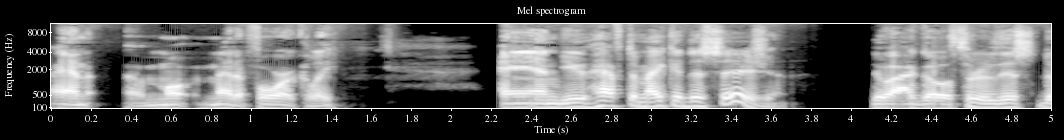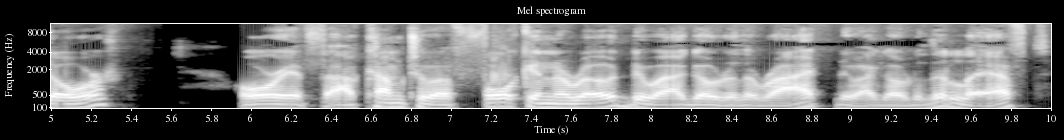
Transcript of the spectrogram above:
and uh, metaphorically, and you have to make a decision. Do I go through this door? Or if I come to a fork in the road, do I go to the right? Do I go to the left?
